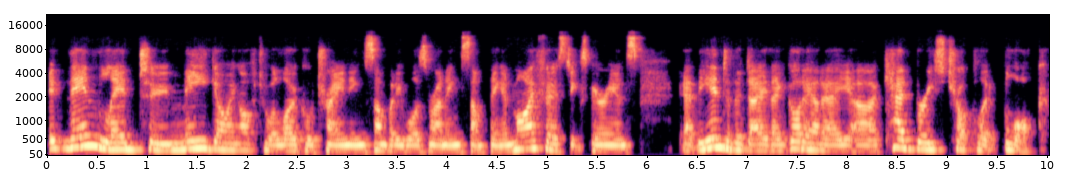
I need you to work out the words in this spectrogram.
it then led to me going off to a local training. Somebody was running something. And my first experience at the end of the day, they got out a uh, Cadbury's chocolate block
